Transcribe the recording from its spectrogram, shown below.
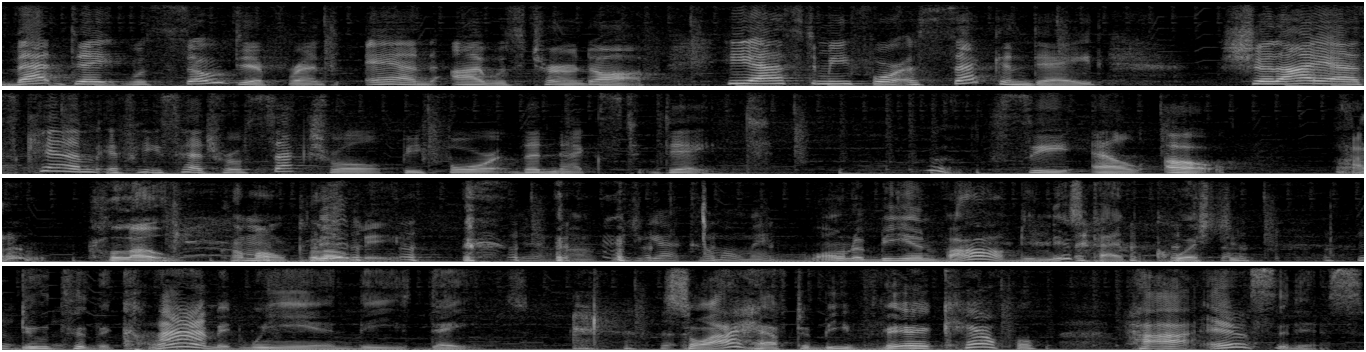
That date was so different, and I was turned off. He asked me for a second date. Should I ask him if he's heterosexual before the next date? CLO. I don't Chloe. Come on, Chloe. Yeah, what you got? Come on, man. want to be involved in this type of question due to the climate we in these days. So I have to be very careful how I answer this.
